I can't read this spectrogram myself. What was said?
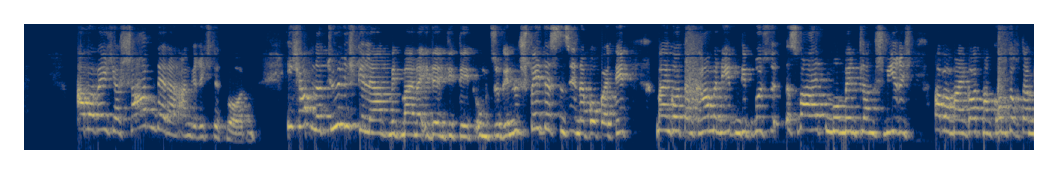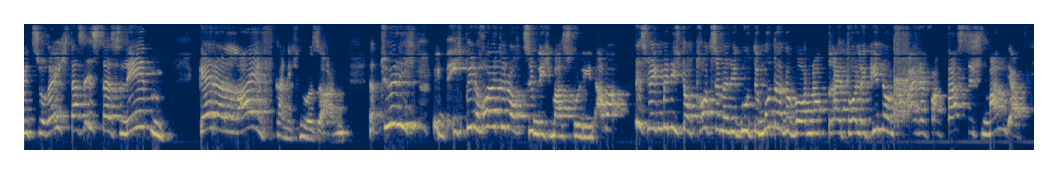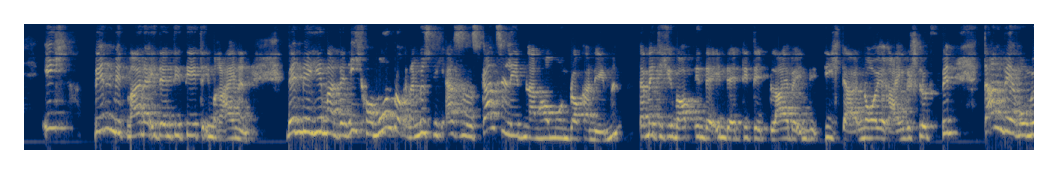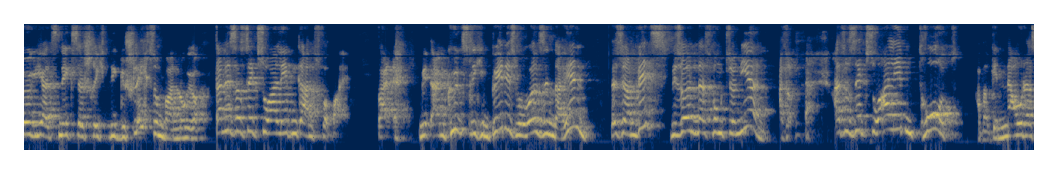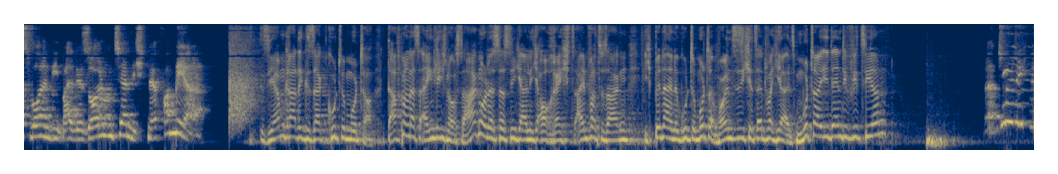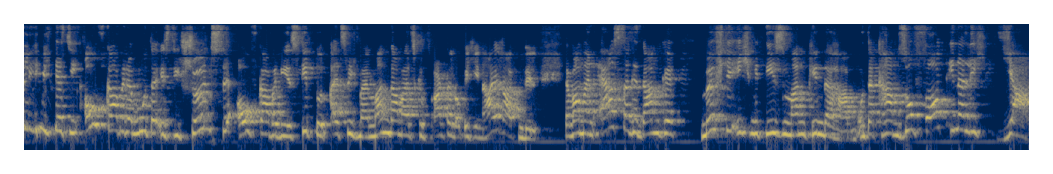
Aber welcher Schaden wäre dann angerichtet worden? Ich habe natürlich gelernt, mit meiner Identität umzugehen. Und spätestens in der Pubertät mein Gott, dann kamen eben die Brüste. Das war halt einen Moment lang schwierig. Aber mein Gott, man kommt doch damit zurecht. Das ist das Leben. Get alive, kann ich nur sagen. Natürlich, ich bin heute noch ziemlich maskulin, aber deswegen bin ich doch trotzdem eine gute Mutter geworden, habe drei tolle Kinder und habe einen fantastischen Mann gehabt. Ich bin mit meiner Identität im Reinen. Wenn mir jemand, wenn ich Hormonblocker, dann müsste ich erstens das ganze Leben lang Hormonblocker nehmen damit ich überhaupt in der Identität bleibe, in die, die ich da neu reingeschlüpft bin. Dann wäre womöglich als nächster Schritt die Geschlechtsumwandlung. Dann ist das Sexualleben ganz vorbei. Weil äh, mit einem künstlichen Penis, wo wollen Sie denn dahin? Das ist ja ein Witz. Wie soll denn das funktionieren? Also, also Sexualleben tot. Aber genau das wollen die, weil wir sollen uns ja nicht mehr vermehren. Sie haben gerade gesagt, gute Mutter. Darf man das eigentlich noch sagen oder ist das nicht eigentlich auch rechts, einfach zu sagen, ich bin eine gute Mutter? Wollen Sie sich jetzt etwa hier als Mutter identifizieren? Natürlich will ich mich, dass die Aufgabe der Mutter ist die schönste Aufgabe, die es gibt. Und als mich mein Mann damals gefragt hat, ob ich ihn heiraten will, da war mein erster Gedanke, möchte ich mit diesem Mann Kinder haben? Und da kam sofort innerlich Ja.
